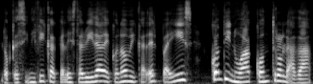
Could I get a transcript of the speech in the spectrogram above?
lo que significa que la estabilidad económica del país continúa controlada.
